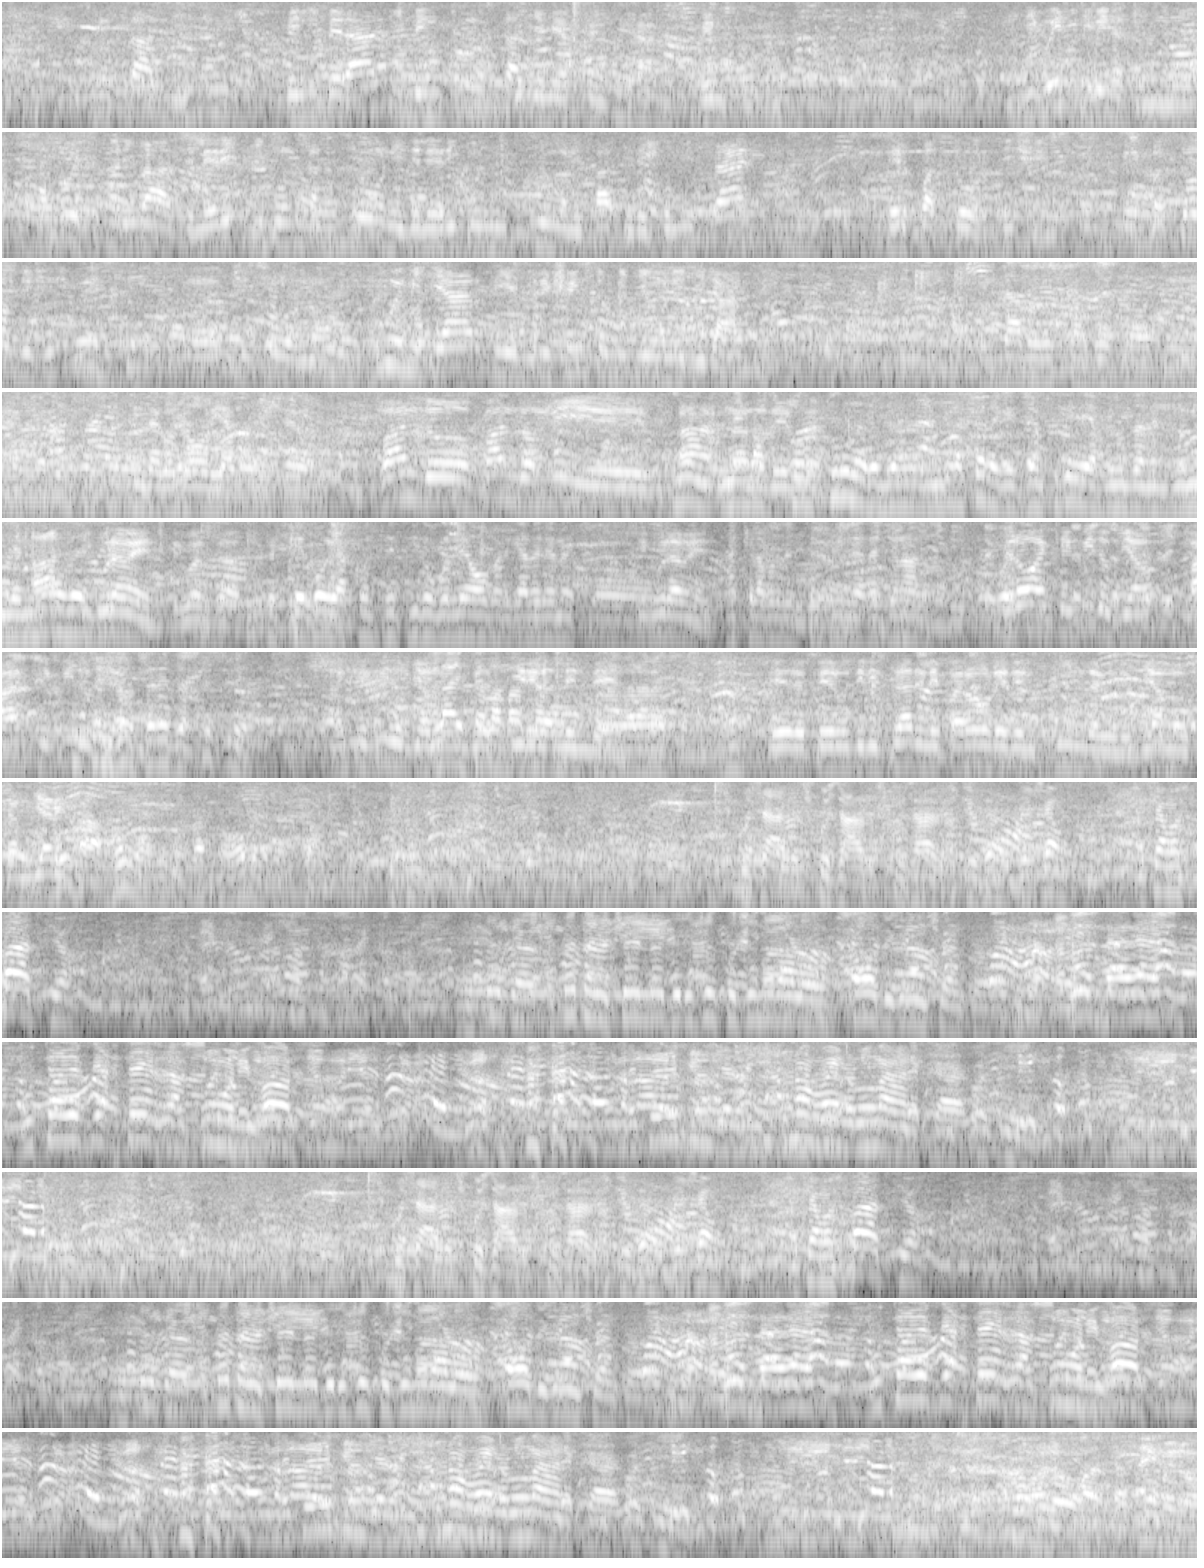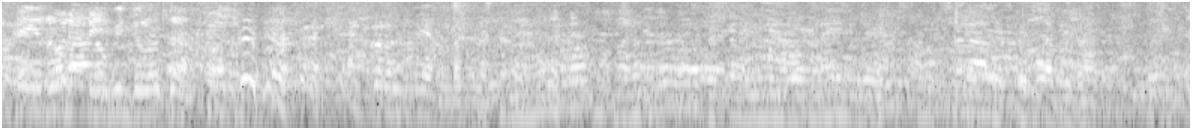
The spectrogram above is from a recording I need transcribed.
sono stati deliberati 21 stati emergenziali. 21. Di questi 21 a noi sono arrivate le rendicontazioni delle ricognizioni fatte dai commissari per 14, per 14 di questi eh, ci sono 2 miliardi e 300 milioni di danni. Il dato che è stato detto oggi, ecco, il sindaco Doria lo diceva. Quando, quando a me eh, Noi parlano nella del... sfortuna dobbiamo ringraziare che Giampitieri è avvenuta nel 2009 Ah, sicuramente, guardate. perché poi ha consentito quelle opere che avete messo Sicuramente. anche la protezione civile regionale. Però anche qui dobbiamo, ma anche qui Tutte dobbiamo, risorse regionali, sì. Anche qui dobbiamo Là invertire la tendenza. Per, per utilizzare le parole del sindaco dobbiamo cambiare passo. Scusate, scusate, scusate, scusate, facciamo, facciamo spazio. Aspetta, aspetta che c'è il dirigente generale Odi che non c'è ancora. Buttatevi a terra alcuni, forza. No rimane qua, così. Scusate, scusate, scusate, scusate, facciamo, facciamo spazio. Aspetta, aspetta che c'è il dirigente generale Odi che non c'è ancora. Buttatevi a terra alcuni, forza. Se no voi non qua, così. Come no? E Romano quindi lo sa. Ancora non è Questo è il mio numero, questa è la mia mail istituzionale, questa privata.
